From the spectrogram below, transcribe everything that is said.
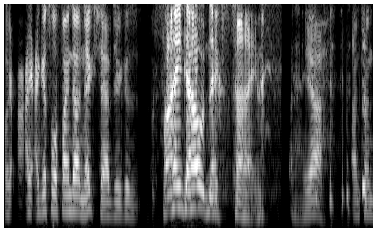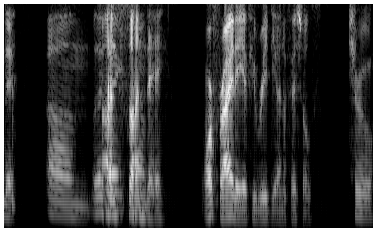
Okay, I, I guess we'll find out next chapter because find out next time yeah, on Sunday. Um, what was I on? Um, Sunday or Friday if you read the unofficials. true.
